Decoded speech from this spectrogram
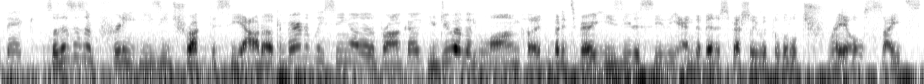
thick. So this is a pretty easy truck to see out of. Comparatively seeing out of the Bronco, you do have a long hood, but it's very easy to see see the end of it, especially with the little trail sights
